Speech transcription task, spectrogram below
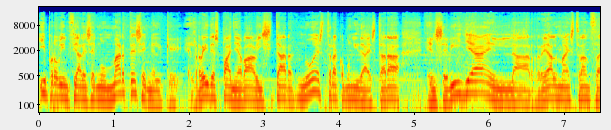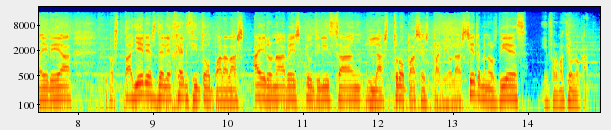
y provinciales en un martes en el que el rey de España va a visitar nuestra comunidad. Estará en Sevilla, en la Real Maestranza Aérea, los talleres del ejército para las aeronaves que utilizan las tropas españolas. 7 menos 10, información local.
